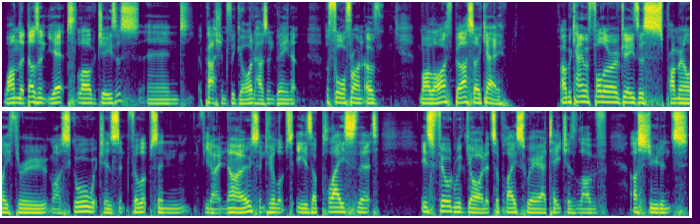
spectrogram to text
one that doesn't yet love Jesus, and a passion for God hasn't been at the forefront of my life, but that's okay. I became a follower of Jesus primarily through my school, which is St. Philip's. And if you don't know, St. Philip's is a place that is filled with God. It's a place where our teachers love our students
